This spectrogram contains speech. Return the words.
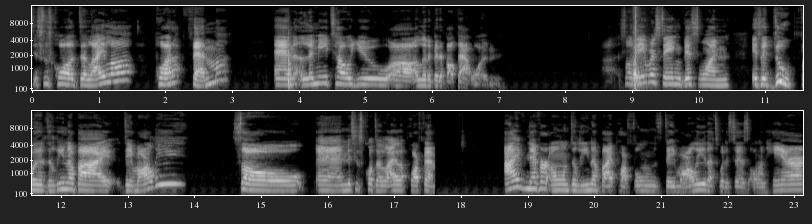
This is called Delilah Pour Femme. And let me tell you uh, a little bit about that one. So they were saying this one is a dupe for the Delina by De Marly. So, and this is called Delilah Parfum. I've never owned Delina by Parfums de Marly. That's what it says on here.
